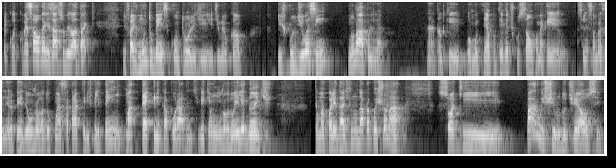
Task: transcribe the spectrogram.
vai começar a organizar a subida do ataque. Ele faz muito bem esse controle de, de meio campo e explodiu assim no Napoli, né? É, tanto que por muito tempo teve a discussão como é que a seleção brasileira perdeu um jogador com essa característica. Ele tem uma técnica apurada, a gente vê que é um jogador elegante, tem uma qualidade que não dá para questionar. Só que para o estilo do Chelsea,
